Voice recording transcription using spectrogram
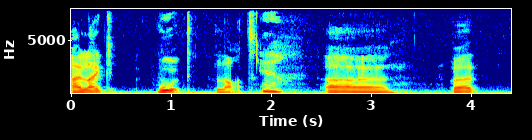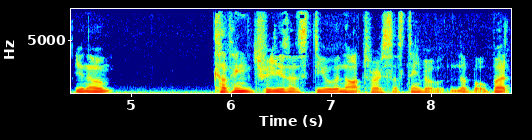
I like wood a lot. Yeah. Uh, but you know, cutting the trees is still not very sustainable. But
